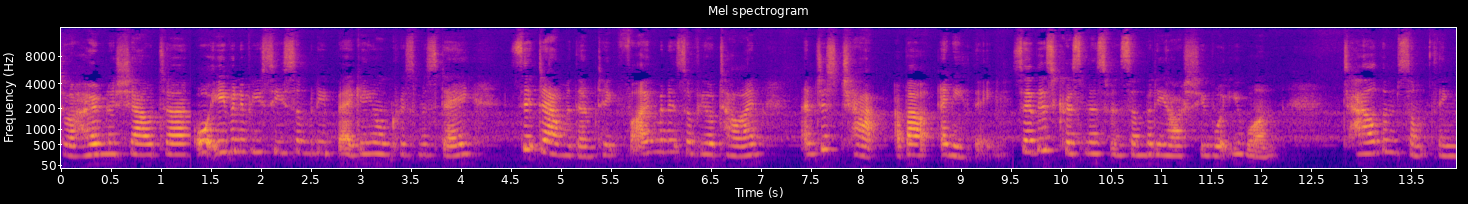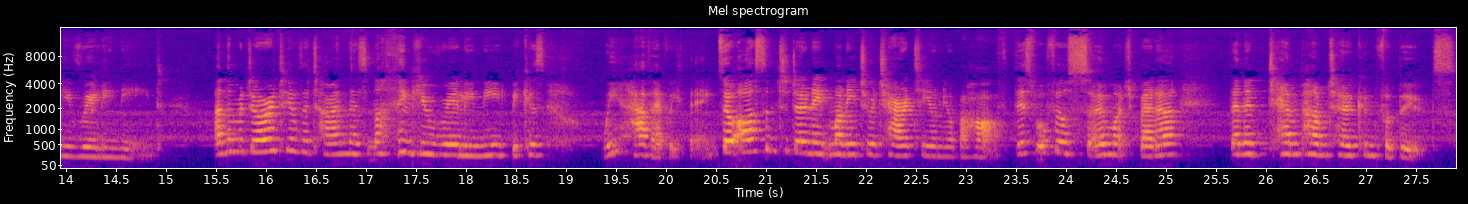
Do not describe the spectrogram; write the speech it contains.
to a homeless shelter, or even if you see somebody begging on Christmas Day, sit down with them, take five minutes of your time, and just chat about anything. So this Christmas, when somebody asks you what you want, tell them something you really need. And the majority of the time, there's nothing you really need because we have everything. So ask them to donate money to a charity on your behalf. This will feel so much better than a £10 token for Boots.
